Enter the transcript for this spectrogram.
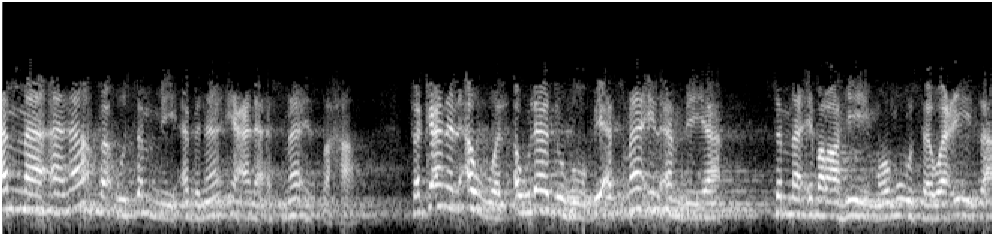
أما أنا فأسمي أبنائي على أسماء الصحابة. فكان الأول أولاده بأسماء الأنبياء سمى إبراهيم وموسى وعيسى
